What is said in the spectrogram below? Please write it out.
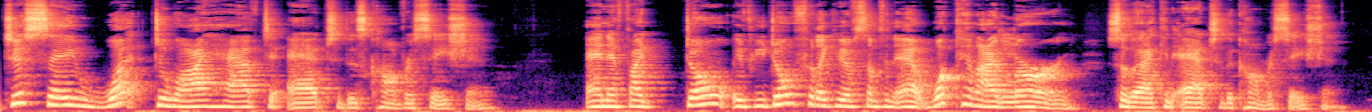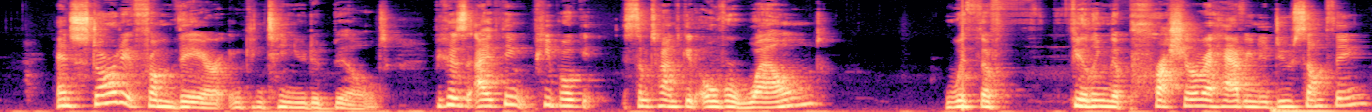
Just say, what do I have to add to this conversation? And if I don't, if you don't feel like you have something to add, what can I learn so that I can add to the conversation? And start it from there and continue to build. Because I think people sometimes get overwhelmed with the feeling the pressure of having to do something.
